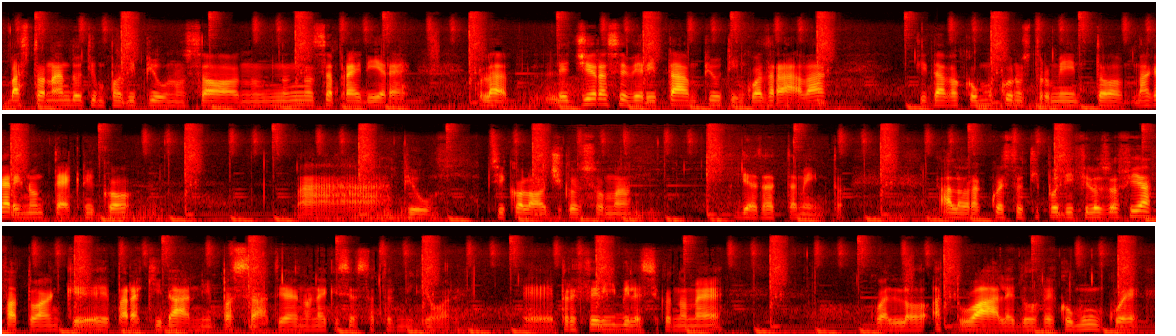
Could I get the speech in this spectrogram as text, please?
bastonandoti un po' di più, non so, non, non saprei dire, quella leggera severità in più ti inquadrava, ti dava comunque uno strumento magari non tecnico, ma più psicologico, insomma, di adattamento. Allora, questo tipo di filosofia ha fatto anche parecchi danni in passato, eh? non è che sia stato il migliore. È preferibile, secondo me, quello attuale, dove comunque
